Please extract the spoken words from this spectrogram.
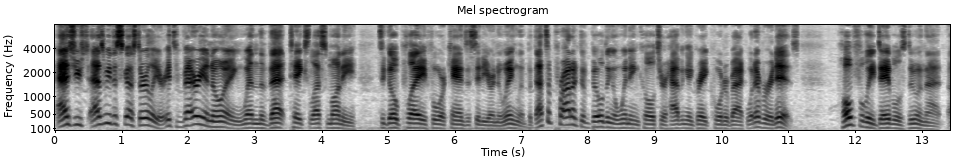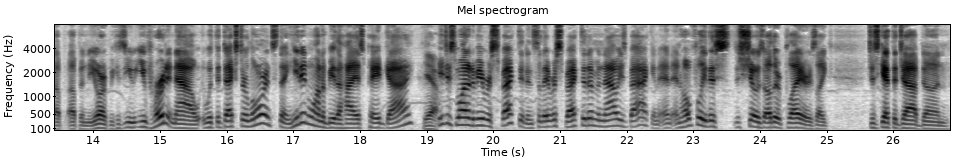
as you as we discussed earlier, it's very annoying when the vet takes less money to go play for Kansas City or New England, but that's a product of building a winning culture, having a great quarterback, whatever it is hopefully Daboll's doing that up up in New York because you you've heard it now with the Dexter Lawrence thing. He didn't want to be the highest paid guy. Yeah. He just wanted to be respected and so they respected him and now he's back and and, and hopefully this, this shows other players like just get the job done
